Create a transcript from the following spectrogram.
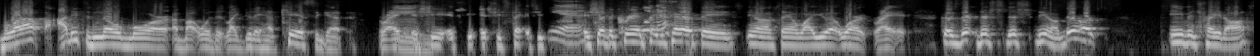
But what I, I need to know more about whether like do they have kids together, right? Is she is she is she sta- is she Yeah. is she at the crib Well, taking care of things? You know what I'm saying? While you at work, right? Because there, there's there's you know there are even trade offs,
